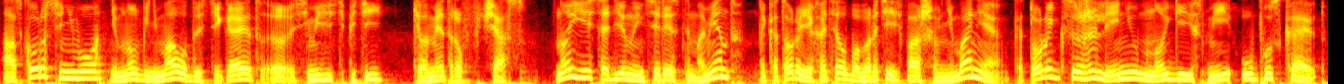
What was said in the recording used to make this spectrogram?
А скорость у него ни много ни мало достигает 75 э, км в час. Но есть один интересный момент, на который я хотел бы обратить ваше внимание, который, к сожалению, многие СМИ упускают.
